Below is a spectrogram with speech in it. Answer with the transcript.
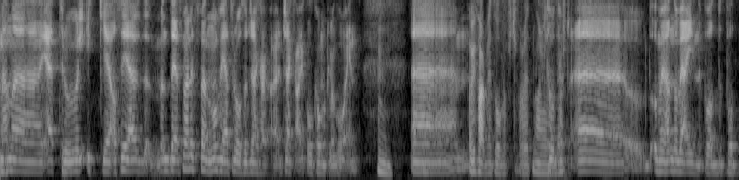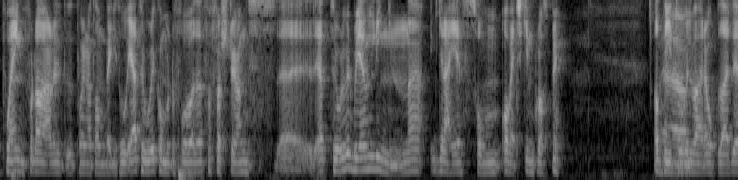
Men uh, jeg tror vel ikke altså jeg, Men det som er litt spennende for jeg tror også Jack, Jack Eichel kommer til å gå inn. Eh, Er vi ferdig med to første? To første. Eh, når vi er inne på, på et poeng, for da er det et poeng å ta med begge to. Jeg tror vi kommer til å få det for første gang uh, Jeg tror det vil bli en lignende greie som Ovetsjkin Crosby. At de to vil være oppe der. Det,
